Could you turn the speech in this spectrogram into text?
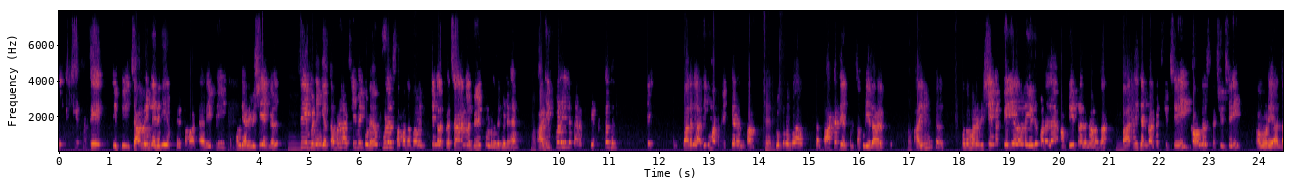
வந்து இப்படி ஜாமீன்ல வெளியே இருக்க மாட்டாரு இப்படி மாதிரியான விஷயங்கள். சரி, இப்ப நீங்க தமிழ்நாட்டிலுமே கூட ஊழல் சம்பந்தமான விஷயங்களை பிரச்சாரங்களை மேற்கொள்றதை விட. அடிப்படையில நடக்கக்கூடிய விவாதங்கள் அதிகமா வைக்கிறது தான் ரொம்ப ரொம்ப தாக்கத்தை ஏற்படுத்தக்கூடியதா இருக்கு. இந்த சம்பந்தமான விஷயங்கள் பெரிய அளவுல எடுபடல அப்படின்றதுனாலதான் பாரதிய ஜனதா கட்சியும் சரி காங்கிரஸ் கட்சியும் சரி அவங்களுடைய அந்த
